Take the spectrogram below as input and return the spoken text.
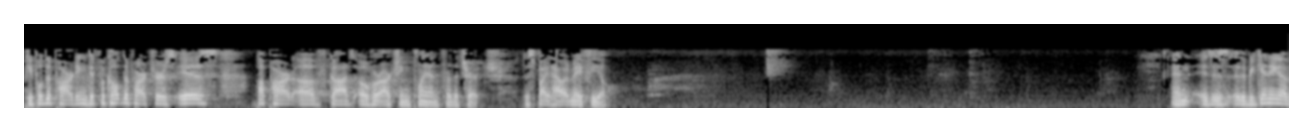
people departing, difficult departures, is a part of God's overarching plan for the church, despite how it may feel. And it is the beginning of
